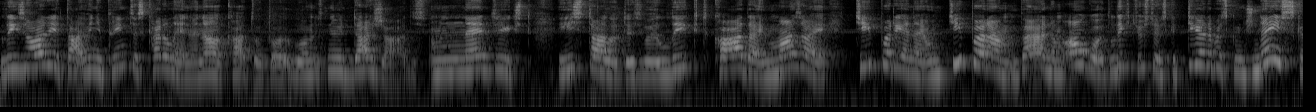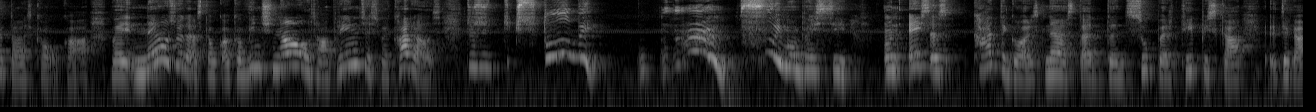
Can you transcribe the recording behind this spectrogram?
Līzorija, tā viņa princese karaliene, vienalga kā to, to lomas, nu, ir dažādas. Un nedrīkst iztēloties vai likt kādai mazai ķiparienai un ķiparam bērnam augot, likt justies, ka tikai tāpēc, ka viņš neizskatās kaut kā, vai neuzvedās kaut kā, ka viņš nav tā princese vai karalis. Tas ir tik stulbi! Mm, Fui, man besī! Un es esmu kategoriski neesmu tāda, tāda super tipiskā tā kā,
